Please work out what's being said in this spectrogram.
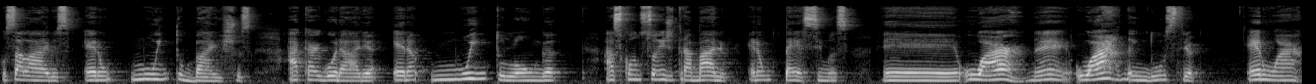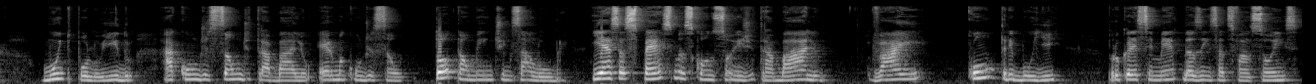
os salários eram muito baixos, a carga horária era muito longa, as condições de trabalho eram péssimas, é, o ar, né? O ar da indústria era um ar muito poluído, a condição de trabalho era uma condição totalmente insalubre. E essas péssimas condições de trabalho vai contribuir para o crescimento das insatisfações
